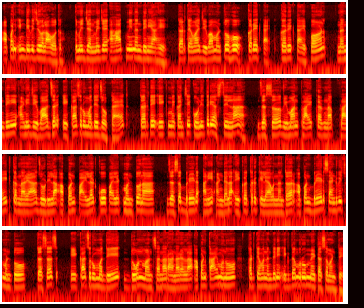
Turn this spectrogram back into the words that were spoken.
आपण इंडिव्हिज्युअल आहोत. तुम्ही जन्मेजय आहात मी नंदिनी आहे. तर तेव्हा जीवा म्हणतो हो करेक्ट आहे करेक्ट आहे. पण नंदिनी आणि जीवा जर एकाच रूममध्ये झोपतायत तर ते एकमेकांचे कोणीतरी असतील ना? जसं विमान फ्लाईट करणार फ्लाईट करणाऱ्या जोडीला आपण पायलट को पायलट म्हणतो ना जसं ब्रेड आणि अंड्याला एकत्र केल्यानंतर आपण ब्रेड सँडविच म्हणतो तसंच एकाच रूममध्ये दोन माणसांना राहणाऱ्याला आपण काय म्हणू? तर तेव्हा नंदिनी एकदम रूममेट असं म्हणते.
